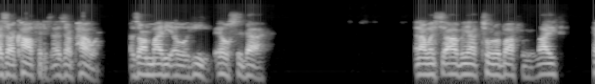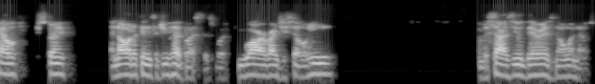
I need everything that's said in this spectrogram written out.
as our confidence, as our power, as our mighty Elohim, El Shaddai. And I went to say, Abba, Torah for life, health, strength, and all the things that you have blessed us with. You are righteous Elohim. And besides you, there is no one else.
